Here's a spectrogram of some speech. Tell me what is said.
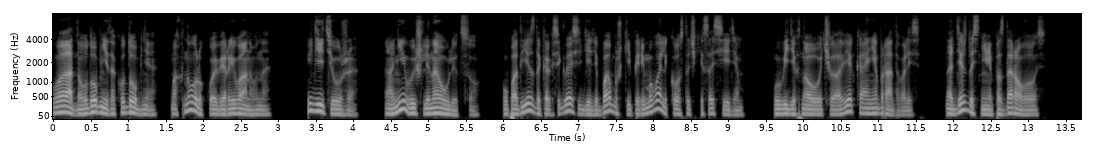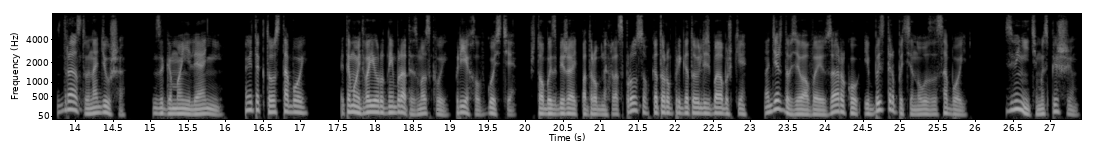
«Ладно, удобнее так удобнее», — махнула рукой Вера Ивановна. «Идите уже». Они вышли на улицу. У подъезда, как всегда, сидели бабушки и перемывали косточки соседям. Увидев нового человека, они обрадовались. Надежда с ними поздоровалась. «Здравствуй, Надюша», — загомонили они. «А это кто с тобой?» «Это мой двоюродный брат из Москвы. Приехал в гости». Чтобы избежать подробных расспросов, к которым приготовились бабушки, Надежда взяла Вэю за руку и быстро потянула за собой. «Извините, мы спешим».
